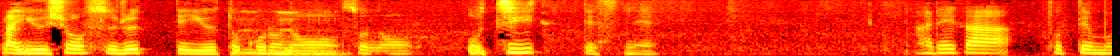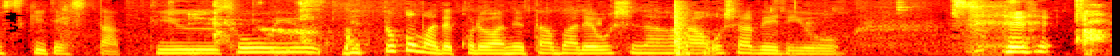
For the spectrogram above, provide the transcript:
まあ、優勝するっていうところの、うんそのオチですね。あれがとても好きでしたっていうそういうネットコマでこれはネタバレをしながらおしゃべりをしてあ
